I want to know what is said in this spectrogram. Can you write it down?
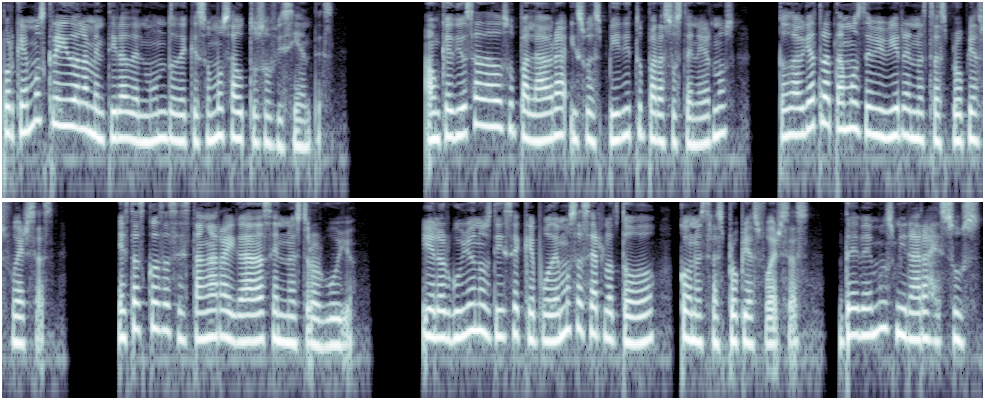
porque hemos creído la mentira del mundo de que somos autosuficientes. Aunque Dios ha dado su palabra y su espíritu para sostenernos, todavía tratamos de vivir en nuestras propias fuerzas. Estas cosas están arraigadas en nuestro orgullo y el orgullo nos dice que podemos hacerlo todo con nuestras propias fuerzas. Debemos mirar a Jesús.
